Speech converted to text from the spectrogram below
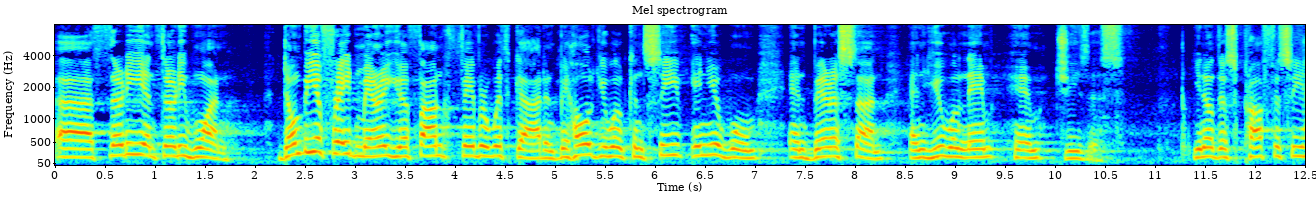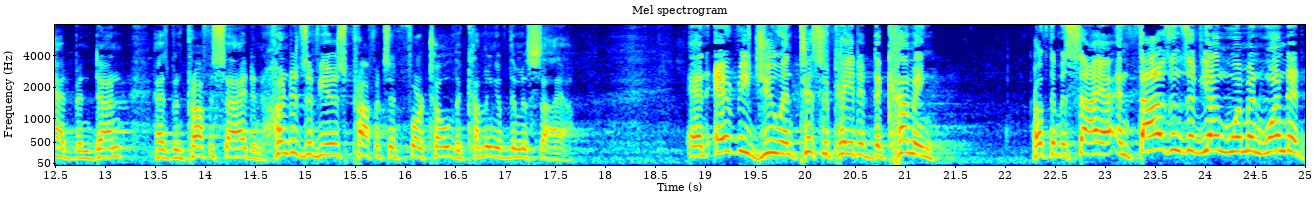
uh, 30 and 31. Don't be afraid, Mary, you have found favor with God, and behold, you will conceive in your womb and bear a son, and you will name him Jesus. You know, this prophecy had been done, has been prophesied, and hundreds of years prophets had foretold the coming of the Messiah. And every Jew anticipated the coming of the Messiah, and thousands of young women wondered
